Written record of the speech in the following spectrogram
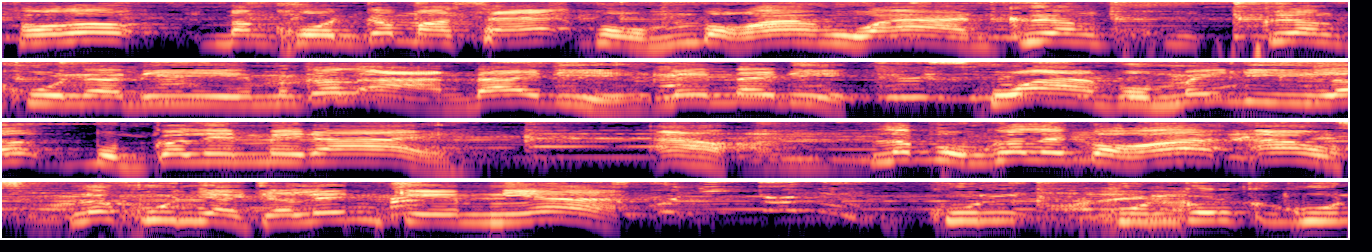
เขาก็บางคนก็มาแซะผมบอกว่าหัวอ่านเครื่องเครื่องคุณอะดี มันก็อ่านได้ดิเล่นได้ดิหัวอ่านผมไม่ดีแล้วผมก็เล่นไม่ได้อ้าวแล้วผมก็เลยบอกว่าอ้าวแล้วคุณอยากจะเล่นเกมเนี้ยคุณคุณก็คุณ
